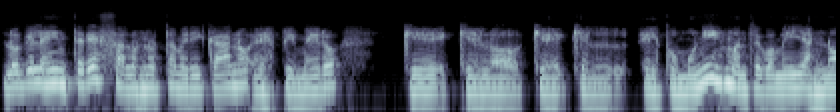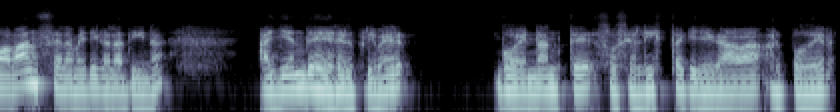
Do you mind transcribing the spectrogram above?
Lo que les interesa a los norteamericanos es primero que, el, comunismo, entre comillas, no avance en América Latina. Allende era el primer gobernante socialista que llegaba al poder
